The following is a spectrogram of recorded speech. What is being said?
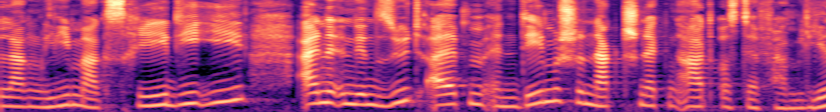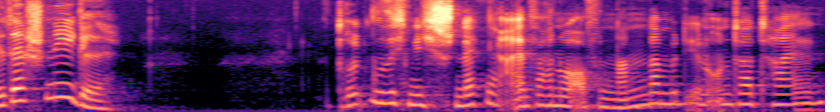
langen Limax redii, eine in den Südalpen endemische Nacktschneckenart aus der Familie der Schnegel? Drücken sich nicht Schnecken einfach nur aufeinander mit ihren Unterteilen?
